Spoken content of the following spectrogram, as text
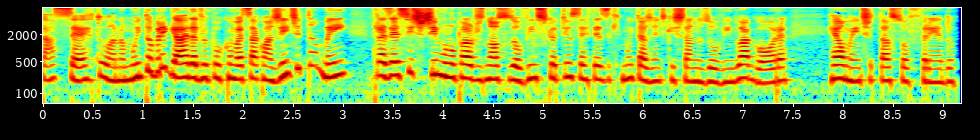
Tá certo, Ana. Muito obrigada viu, por conversar com a gente e também trazer esse estímulo para os nossos ouvintes, que eu tenho certeza que muita gente que está nos ouvindo agora realmente está sofrendo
